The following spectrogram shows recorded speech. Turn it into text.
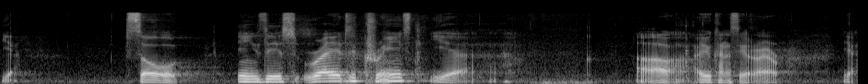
yeah. So in this red screen, yeah, uh, you can see there. Yeah.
